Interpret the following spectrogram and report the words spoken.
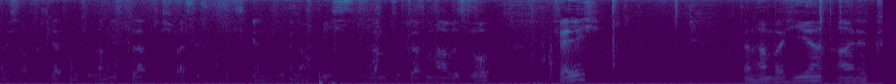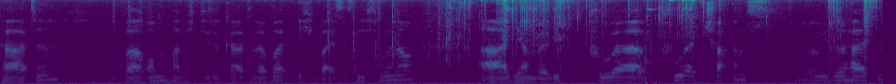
habe ich es auch verkehrt rum zusammengeklappt. Ich weiß jetzt auch nicht so genau, wie ich es zusammenzuklappen habe. So, fertig. Dann haben wir hier eine Karte. Warum habe ich diese Karte dabei? Ich weiß es nicht so genau. Ah, hier haben wir die Pure, Pure Chuckens, oder wie soll heißen.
